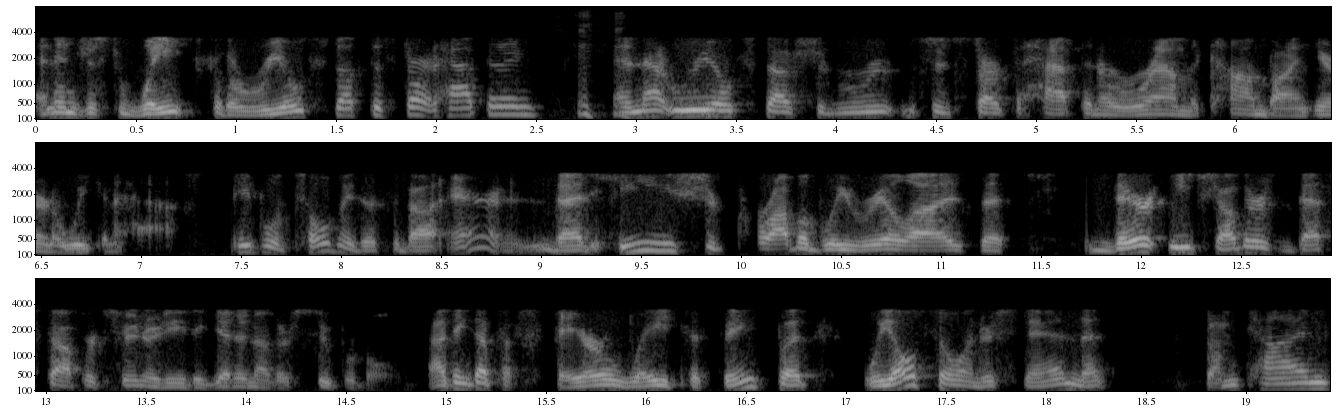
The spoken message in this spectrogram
and then just wait for the real stuff to start happening. and that real stuff should should start to happen around the combine here in a week and a half. People have told me this about Aaron that he should probably realize that they're each other's best opportunity to get another Super Bowl. I think that's a fair way to think, but we also understand that sometimes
